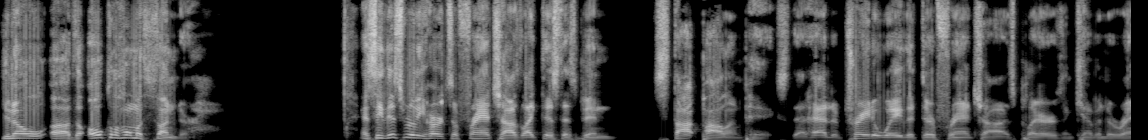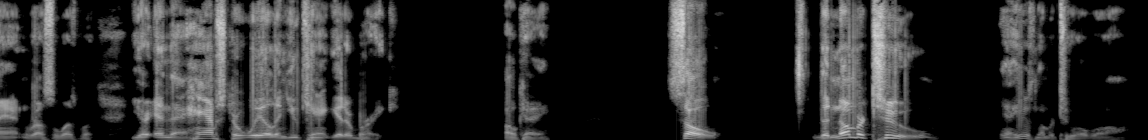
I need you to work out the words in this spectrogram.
you know, uh, the Oklahoma Thunder. And see, this really hurts a franchise like this that's been stockpiling picks that had to trade away that their franchise players and Kevin Durant and Russell Westbrook. You're in the hamster wheel and you can't get a break. Okay. So the number two, yeah, he was number two overall.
